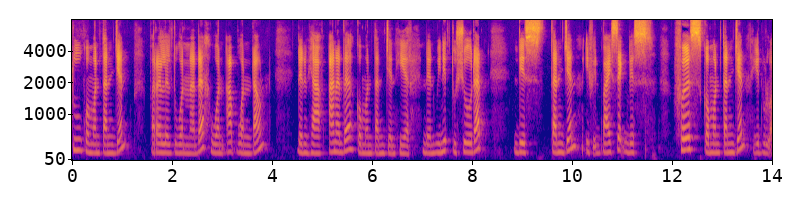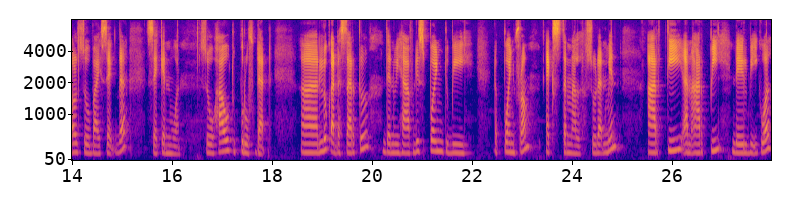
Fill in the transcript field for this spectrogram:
two common tangent parallel to one another one up one down. Then we have another common tangent here. Then we need to show that this tangent. If it bisect this first common tangent it will also bisect the second one. So how to prove that? Uh, look at the circle. Then we have this point to be the point from external. So that means RT and RP they will be equal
